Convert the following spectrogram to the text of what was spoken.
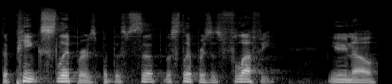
the pink slippers, but the slip, the slippers is fluffy, you know.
